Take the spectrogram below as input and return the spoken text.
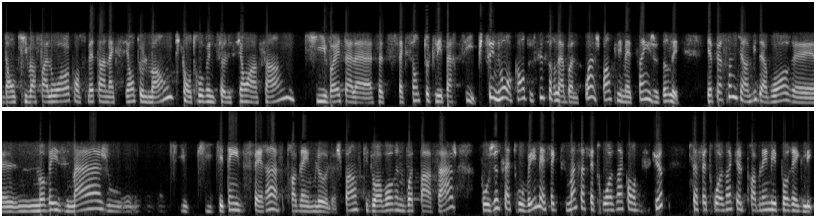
Donc, il va falloir qu'on se mette en action tout le monde, puis qu'on trouve une solution ensemble qui va être à la satisfaction de toutes les parties. Puis, tu sais, nous, on compte aussi sur la bonne foi. Je pense que les médecins, je veux dire, il y a personne qui a envie d'avoir euh, une mauvaise image ou, qui, est indifférent à ce problème-là. Je pense qu'il doit avoir une voie de passage. Il faut juste la trouver. Mais effectivement, ça fait trois ans qu'on discute. ça fait trois ans que le problème n'est pas réglé.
